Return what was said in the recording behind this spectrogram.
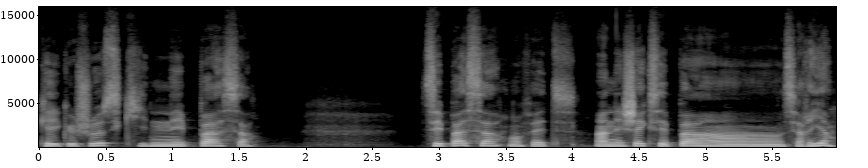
quelque chose qui n'est pas ça. C'est pas ça, en fait. Un échec, c'est pas c'est rien.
